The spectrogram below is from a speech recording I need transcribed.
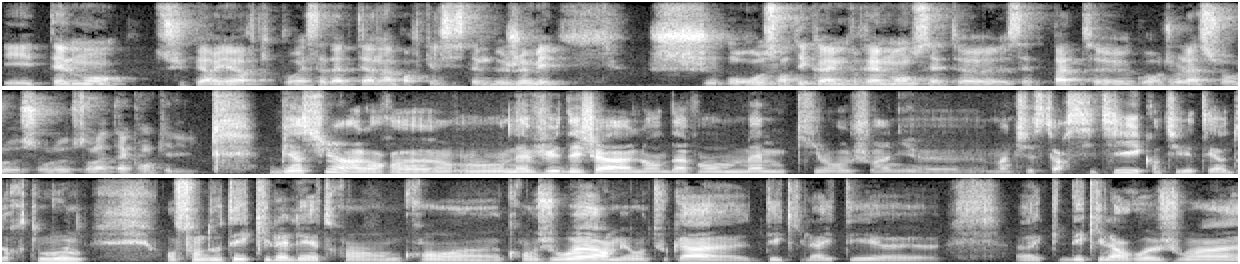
est tellement supérieur qu'il pourrait s'adapter à n'importe quel système de jeu, mais on ressentait quand même vraiment cette, euh, cette patte euh, Guardiola sur le sur le sur l'attaquant Kelly. Bien sûr, alors euh, on a vu déjà Haaland avant même qu'il rejoigne Manchester City, quand il était à Dortmund, on s'en doutait qu'il allait être un grand, grand joueur, mais en tout cas, dès qu'il a été, dès qu'il a rejoint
